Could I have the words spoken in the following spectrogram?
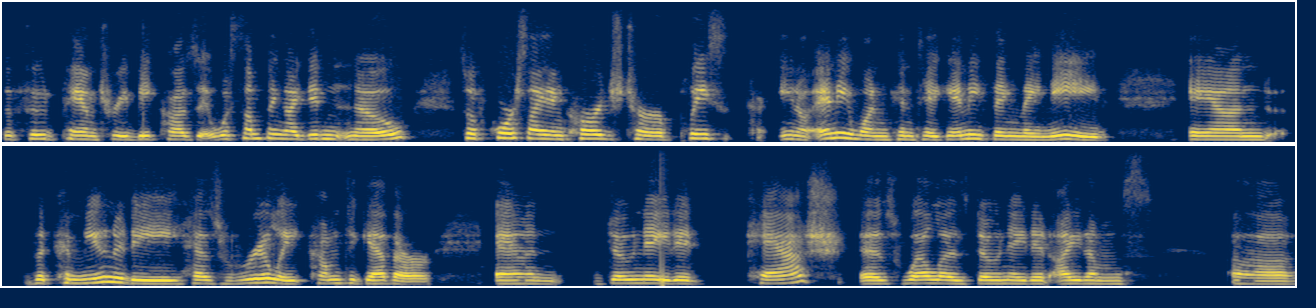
the food pantry because it was something I didn't know. So of course I encouraged her, please, you know, anyone can take anything they need. And the community has really come together and donated cash as well as donated items uh,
